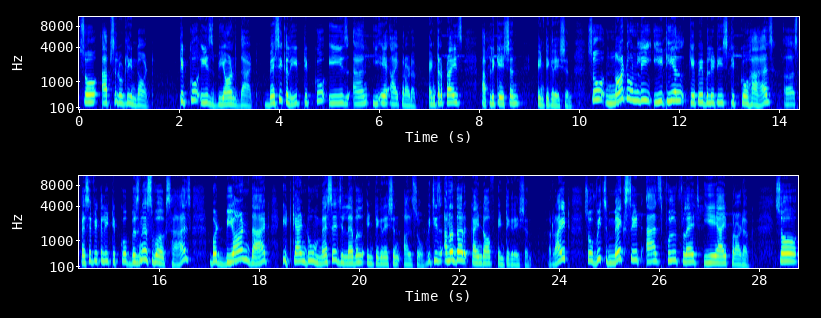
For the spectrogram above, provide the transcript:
So absolutely not. TIBCO is beyond that. Basically, TIBCO is an EAI product, Enterprise Application Integration. So not only ETL capabilities TIBCO has, uh, specifically TIBCO Business Works has, but beyond that, it can do message level integration also, which is another kind of integration, right? So which makes it as full-fledged EAI product. So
